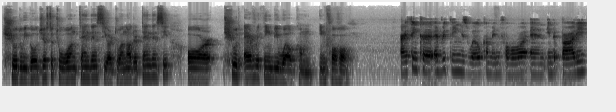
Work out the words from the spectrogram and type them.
should we go just to one tendency or to another tendency, or should everything be welcome in forró? I think uh, everything is welcome in forró and in the party,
